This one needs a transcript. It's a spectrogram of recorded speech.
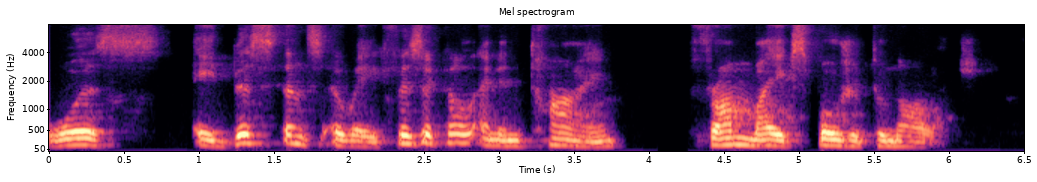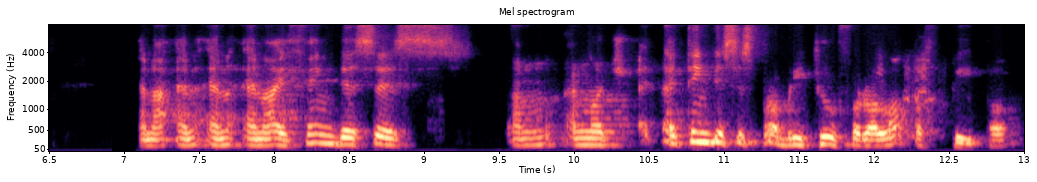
was a distance away, physical and in time, from my exposure to knowledge. And I, and, and, and I think this is, I'm, I'm not, I think this is probably true for a lot of people.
